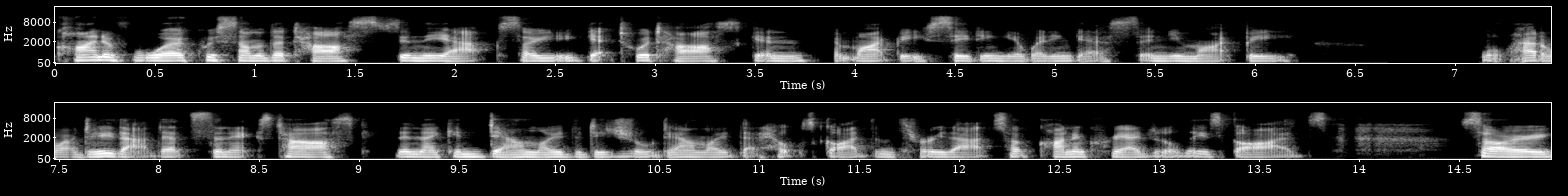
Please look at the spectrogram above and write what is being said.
kind of work with some of the tasks in the app. So you get to a task and it might be seating your wedding guests, and you might be well, how do I do that? That's the next task. Then they can download the digital download that helps guide them through that. So I've kind of created all these guides. So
